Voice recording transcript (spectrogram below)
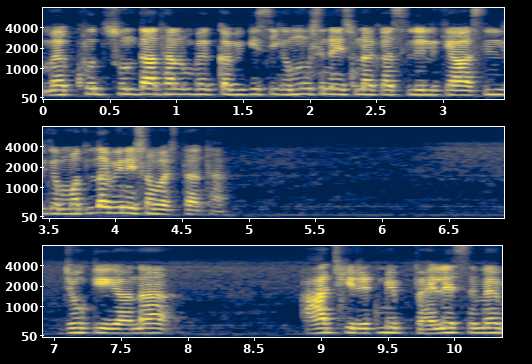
मैं खुद सुनता था, मैं कभी किसी के मुँह से नहीं सुना कि अश्लील क्या, अश्लील का मतलब ही नहीं समझता था। जो कि गाना आज की डेट में पहले से मैं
